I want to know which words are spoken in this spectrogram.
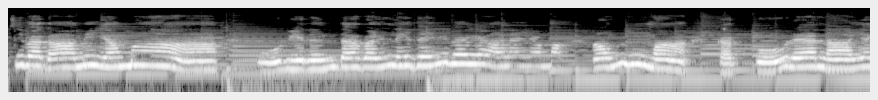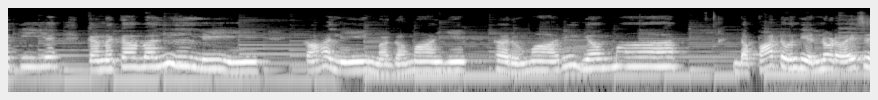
சிவகாமி அம்மா பூவிருந்த வள்ளி தெய்வயானையம்மா அம்மா கற்பூர நாயகியே கனகவல்லி காளி மகமாயி கருமாரியம்மா இந்த பாட்டு வந்து என்னோட வயசு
